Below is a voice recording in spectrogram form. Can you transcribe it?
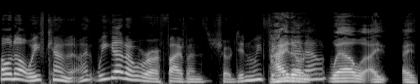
Oh no, we've counted. We got over our 500 show, didn't we? Figure I that don't. out. Well, I, I,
